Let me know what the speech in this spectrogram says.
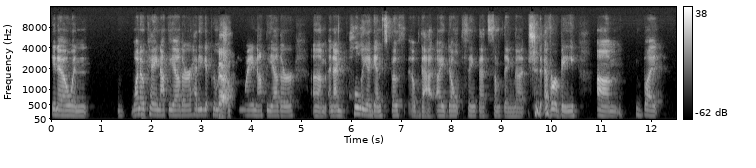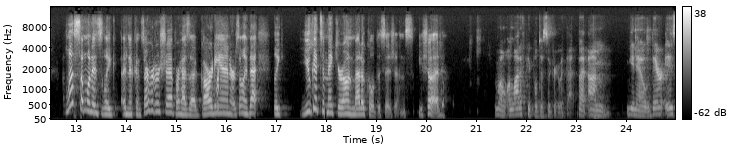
you know and one okay not the other how do you get permission Yeah. one way not the other um, and i'm wholly against both of that i don't think that's something that should ever be um, but unless someone is like in a conservatorship or has a guardian or something like that, like you get to make your own medical decisions. You should. well a lot of people disagree with that but um you know there is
